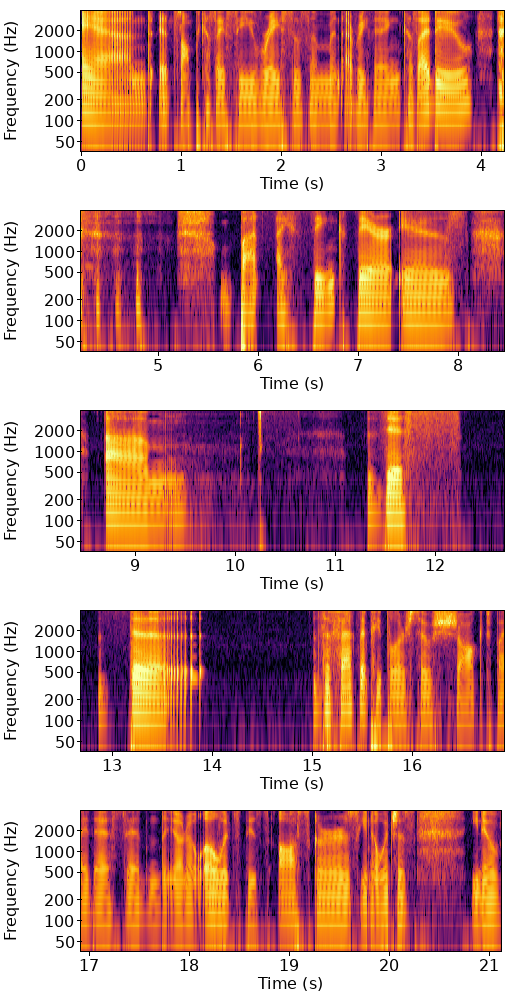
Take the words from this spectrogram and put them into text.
And it's not because I see racism and everything, because I do. but I think there is um, this the the fact that people are so shocked by this and you know oh it's these oscars you know which has you know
